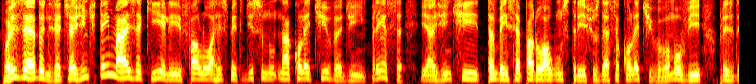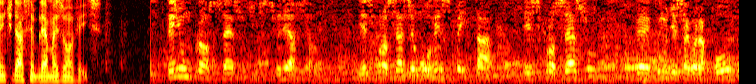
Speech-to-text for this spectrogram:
Pois é, Donizete, a gente tem mais aqui. Ele falou a respeito disso no, na coletiva de imprensa e a gente também separou alguns trechos dessa coletiva. Vamos ouvir o presidente da Assembleia mais uma vez. Tem um processo de desfiliação. E esse processo eu vou respeitar. Esse processo, é, como disse agora há pouco,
